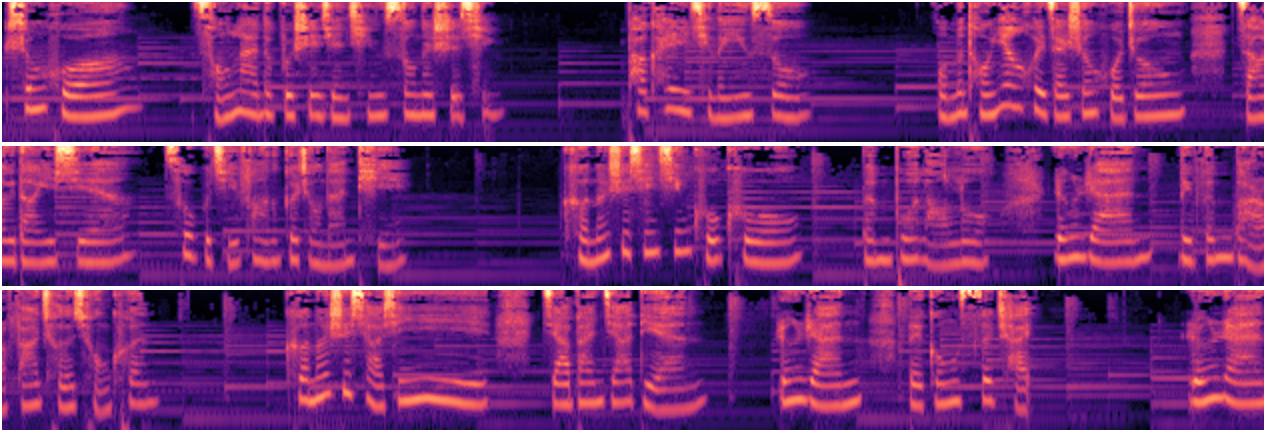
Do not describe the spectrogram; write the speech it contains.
生活从来都不是一件轻松的事情。抛开疫情的因素，我们同样会在生活中遭遇到一些猝不及防的各种难题，可能是辛辛苦苦。奔波劳碌，仍然为温饱而发愁的穷困，可能是小心翼翼加班加点，仍然被公司裁，仍然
